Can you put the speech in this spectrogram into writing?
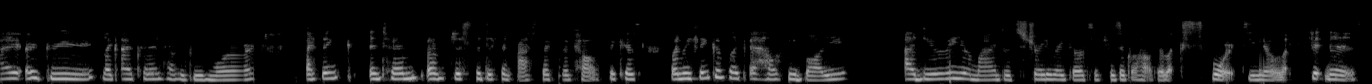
I agree. Like I couldn't have agreed more. I think in terms of just the different aspects of health, because when we think of like a healthy body, ideally your mind would straight away go to physical health or like sports, you know, like fitness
